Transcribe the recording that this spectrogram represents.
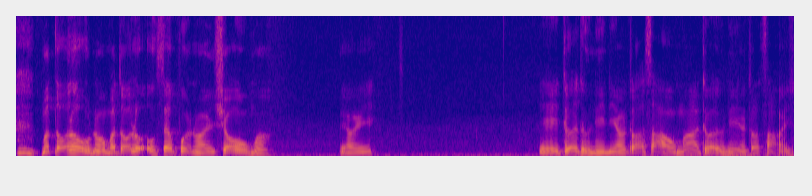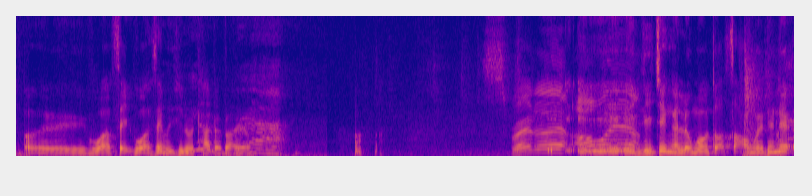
Mà tối đâu nó, mà tối đâu ốc xe bùn hỏi show mà. Rồi. Ê, tôi tụi này nhiều, tôi sao mà tôi tụi này tôi sao? ơi hoa xe, hoa xe mình chỉ nó thắt được rồi. Lý trình ngày lùng màu tôi sao mới thế này.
